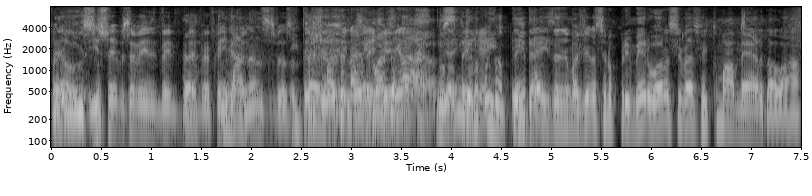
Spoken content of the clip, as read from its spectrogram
É isso. Isso aí você vai, vai, vai- vai ficar enganando essas pessoas. Não Então, tem jeito. imagina, não tem imagina, Não se em- engana por em, tanto em tempo. 10 anos, imagina se no primeiro ano você tivesse feito uma merda lá.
